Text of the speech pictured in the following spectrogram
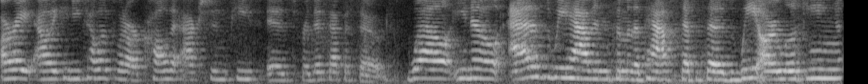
All right, Allie, can you tell us what our call to action piece is for this episode? Well, you know, as we have in some of the past episodes, we are looking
